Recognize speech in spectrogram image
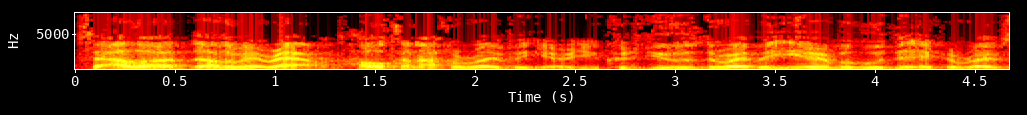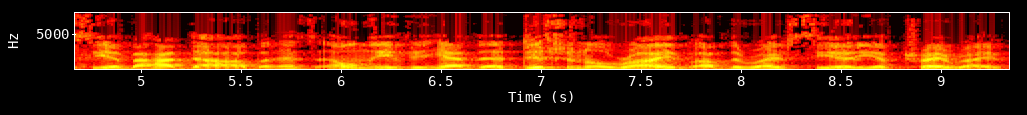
So Ella, the other way around. Holchanach a ear. You could use the rova ear, who the ikar raiv siya bahada, but that's only if you have the additional rive of the raiv siya, you have trey rive.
